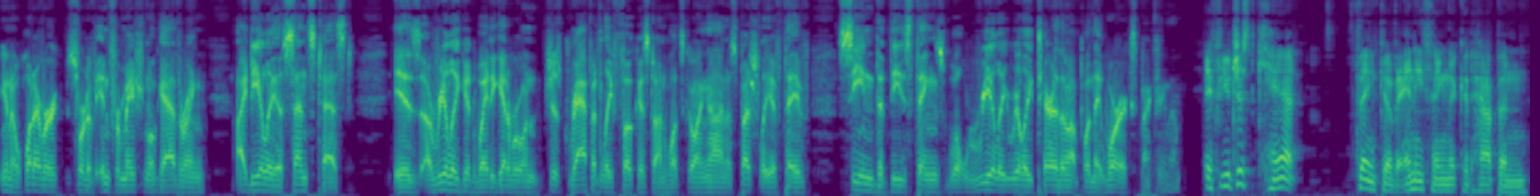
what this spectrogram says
you know, whatever sort of informational gathering, ideally a sense test, is a really good way to get everyone just rapidly focused on what's going on, especially if they've seen that these things will really, really tear them up when they were expecting them. if you just can't think of anything that could happen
